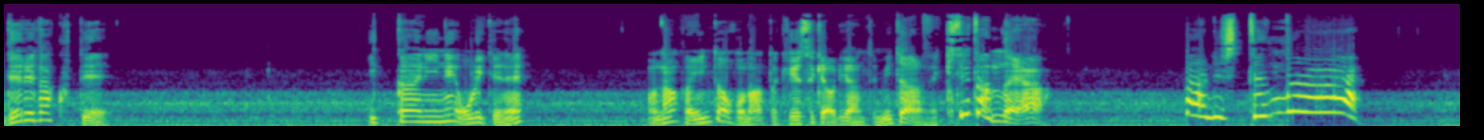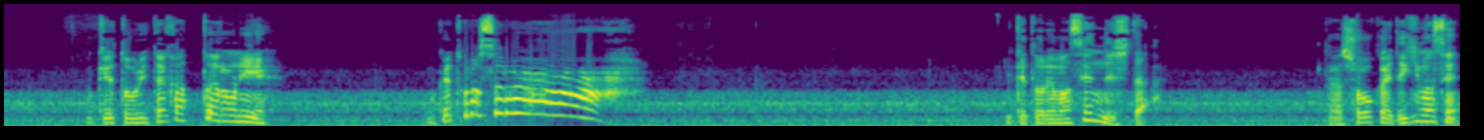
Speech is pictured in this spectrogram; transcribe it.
出れなくて、一階にね、降りてね、なんかインターホンのあった形跡あるやんって見たらね、来てたんだよ何してんだ受け取りたかったのに、受け取らせろよ受け取れませんでした。だから紹介できません。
